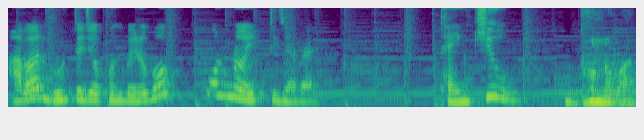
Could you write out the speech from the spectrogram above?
আবার ঘুরতে যখন বেরোবো অন্য একটি জায়গায়। থ্যাংক ইউ ধন্যবাদ।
